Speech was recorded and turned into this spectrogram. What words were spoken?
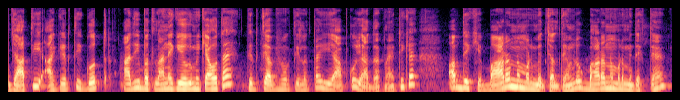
जाति, आकृति, गोत्र आदि बतलाने के योग में क्या होता है? तृतीय विभक्ति लगता है, ये आपको याद रखना है, ठीक है? अब देखिए, बारह नंबर में चलते हैं हम लोग, बारह नंबर में देखते हैं।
